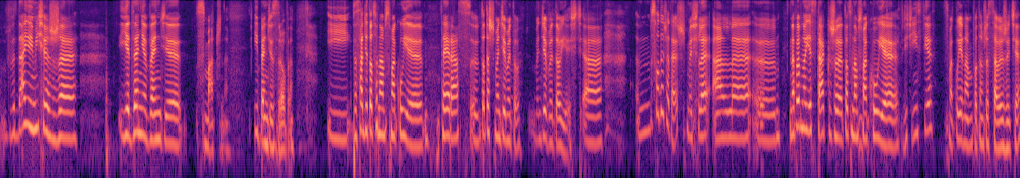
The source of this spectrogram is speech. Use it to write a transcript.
Wydaje mi się, że jedzenie będzie smaczne i będzie zdrowe. I w zasadzie to, co nam smakuje teraz, to też będziemy to, będziemy to jeść. Słodycze też, myślę, ale na pewno jest tak, że to, co nam smakuje w dzieciństwie, smakuje nam potem przez całe życie.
